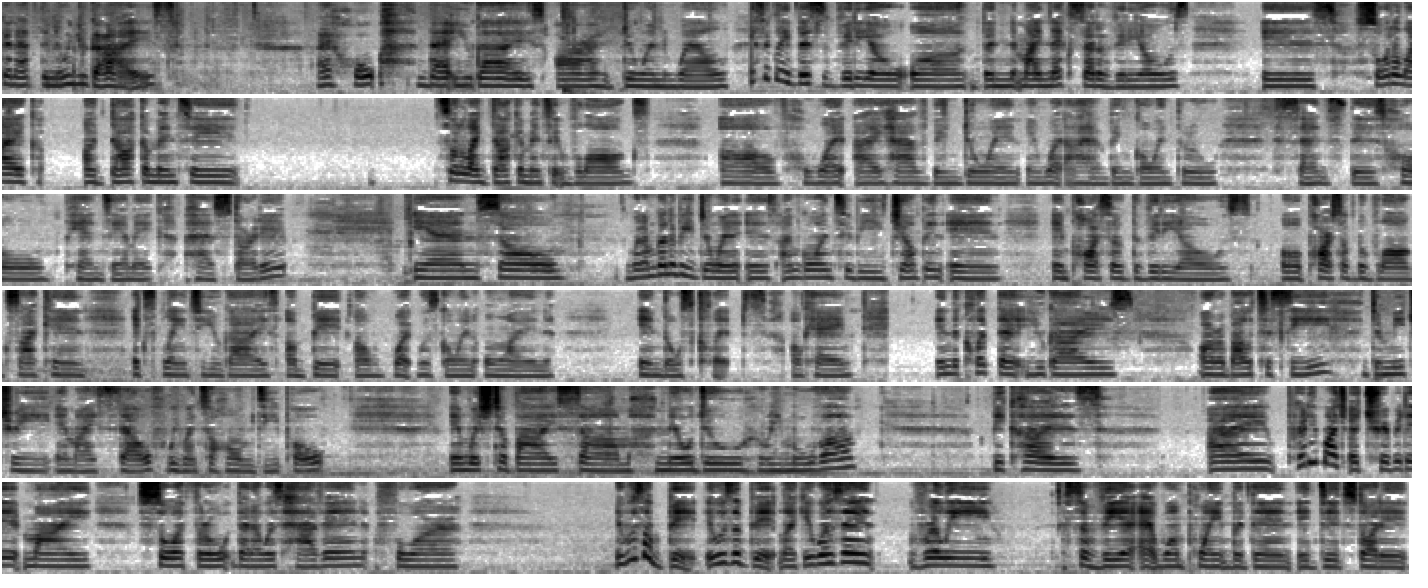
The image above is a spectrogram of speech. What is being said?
Good afternoon, you guys. I hope that you guys are doing well. Basically, this video or the my next set of videos is sort of like a documented, sort of like documented vlogs of what I have been doing and what I have been going through since this whole pandemic has started. And so what I'm going to be doing is I'm going to be jumping in in parts of the videos or parts of the vlog so I can explain to you guys a bit of what was going on in those clips okay in the clip that you guys are about to see, Dimitri and myself, we went to Home Depot in which to buy some mildew remover because I pretty much attributed my sore throat that I was having for it was a bit it was a bit. Like it wasn't really severe at one point, but then it did started,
